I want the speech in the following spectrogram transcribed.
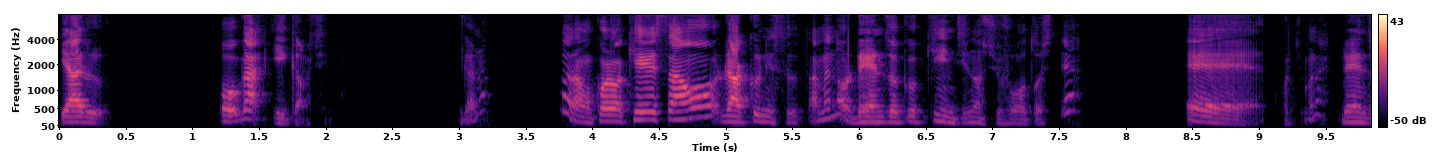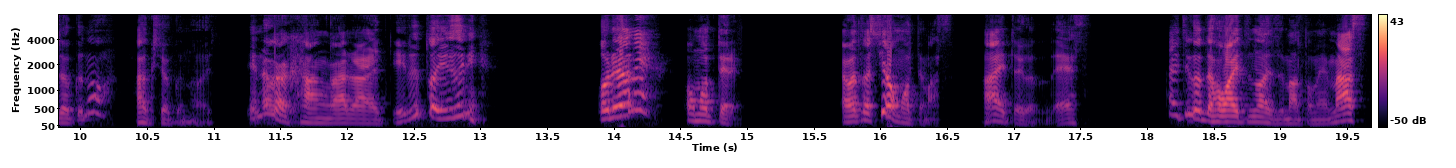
やる方がいいかもしれない。かな？だからこれは計算を楽にするための連続近似の手法として、えー、こっちもね、連続の白色ノイズっていうのが考えられているというふうに、俺はね、思ってる。私は思ってます。はい、ということです。はい、ということでホワイトノイズまとめます。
